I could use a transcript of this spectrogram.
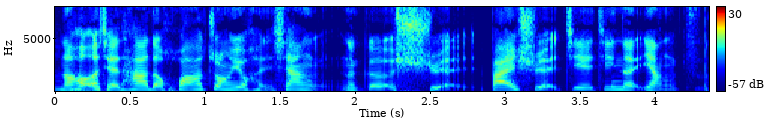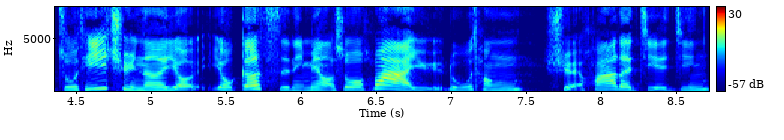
然后而且它的花状又很像那个雪白雪结晶的样子。主题曲呢有有歌词里面有说话语如同雪花的结晶，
